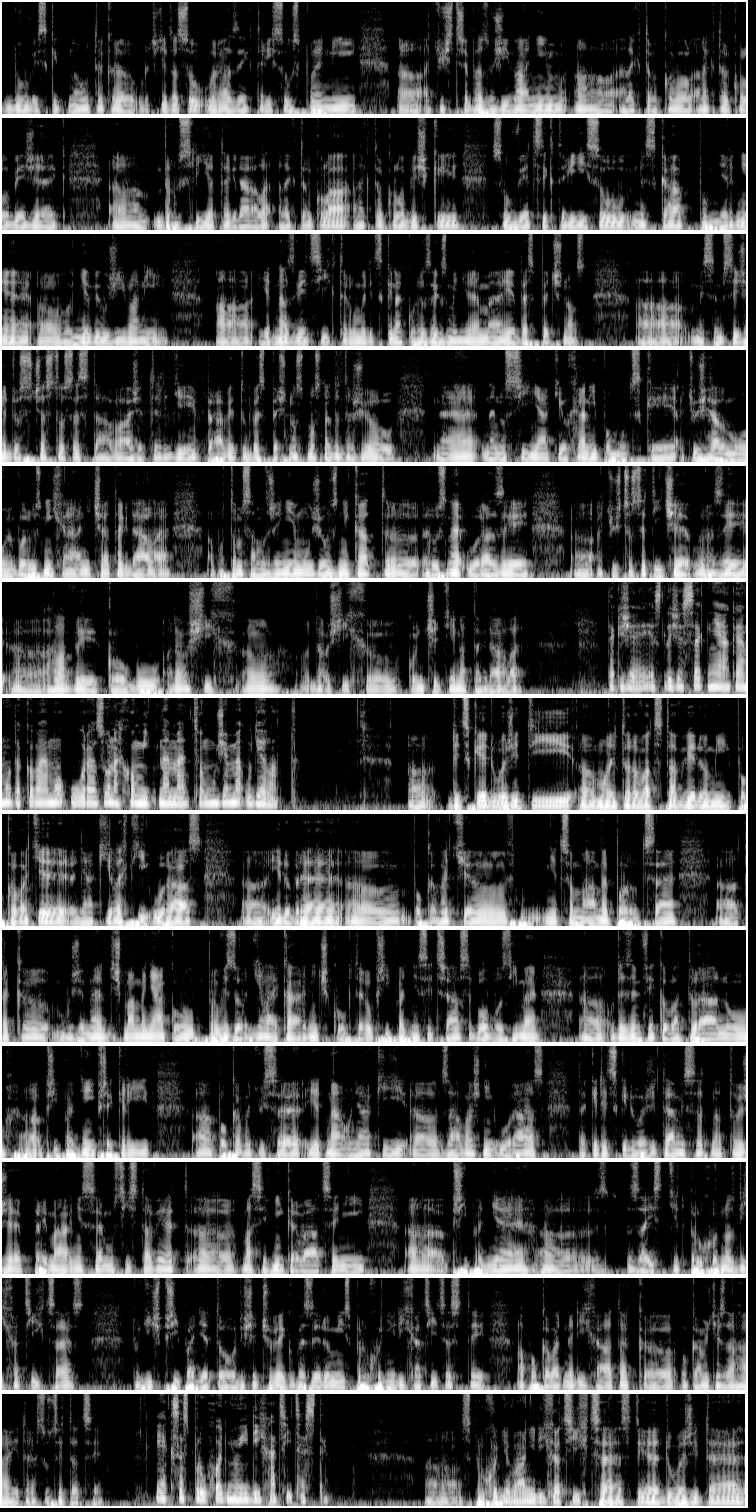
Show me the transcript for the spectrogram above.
dnů vyskytnout, tak určitě to jsou úrazy, které jsou spojené ať už třeba s užíváním elektrokol, elektrokoloběžek, bruslí a tak dále. Elektrokola, elektrokoloběžky jsou věci, které jsou dneska poměrně hodně využívané a jedna z věcí, kterou my vždycky na kurzech zmiňujeme, je bezpečnost. A myslím si, že dost často se stává, že ty lidi právě tu bezpečnost moc nedodržují, ne, nenosí nějaké ochranné pomůcky, ať už helmu nebo různých chrániče a tak dále. A potom samozřejmě můžou vznikat uh, různé úrazy, uh, ať už co se týče úrazy uh, hlavy, kloubů a dalších, dalších končetin a tak dále. Takže jestliže se k nějakému takovému úrazu nachomítneme, co můžeme udělat? Vždycky je důležitý monitorovat stav vědomí. Pokud je nějaký lehký úraz, je dobré, pokud něco máme po ruce, tak můžeme, když máme nějakou provizorní lékárničku, kterou případně si třeba sebou vozíme, odezinfikovat tu ránu, případně ji překrýt. Pokud už se jedná o nějaký závažný úraz, tak je vždycky důležité myslet na to, že primárně se musí stavět masivní krvácení, případně zajistit průchodnost dýchacích cest. Tudíž v případě toho, když je člověk bezvědomý z průchodní dýchací cesty a pokud nedýchá, tak okamžitě zahájit resuscitaci. Jak se zprůchodňují dýchací cesty? Zprůchodňování dýchacích cest je důležité eh,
